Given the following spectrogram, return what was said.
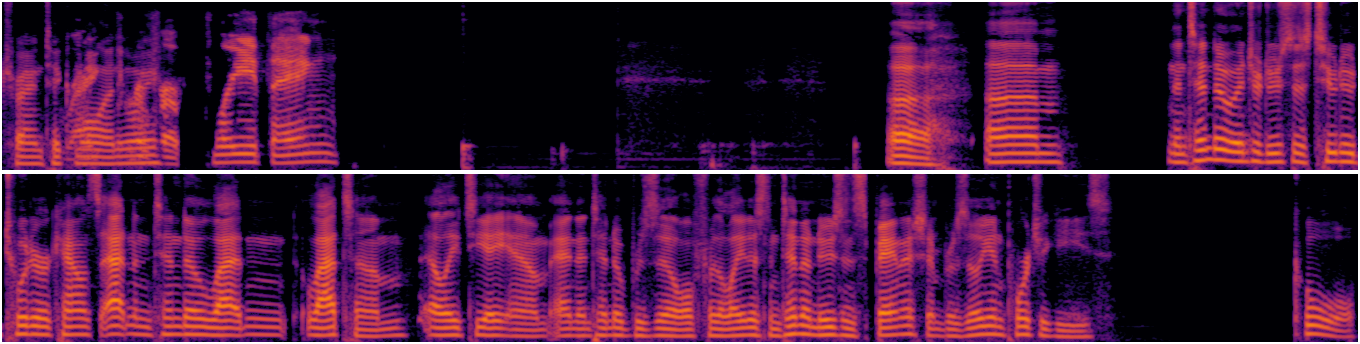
try and take them all right, for- anyway? For, a free thing. Uh, um, Nintendo introduces two new Twitter accounts at Nintendo Latin Latam L A T A M and Nintendo Brazil for the latest Nintendo news in Spanish and Brazilian Portuguese. Cool.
